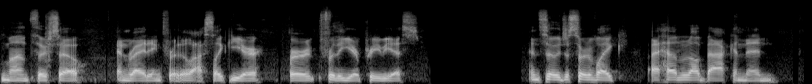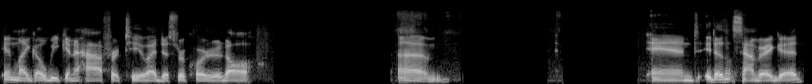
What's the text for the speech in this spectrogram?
month or so, and writing for the last like year or for the year previous. And so just sort of like I held it all back, and then in like a week and a half or two, I just recorded it all. Um, and it doesn't sound very good,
